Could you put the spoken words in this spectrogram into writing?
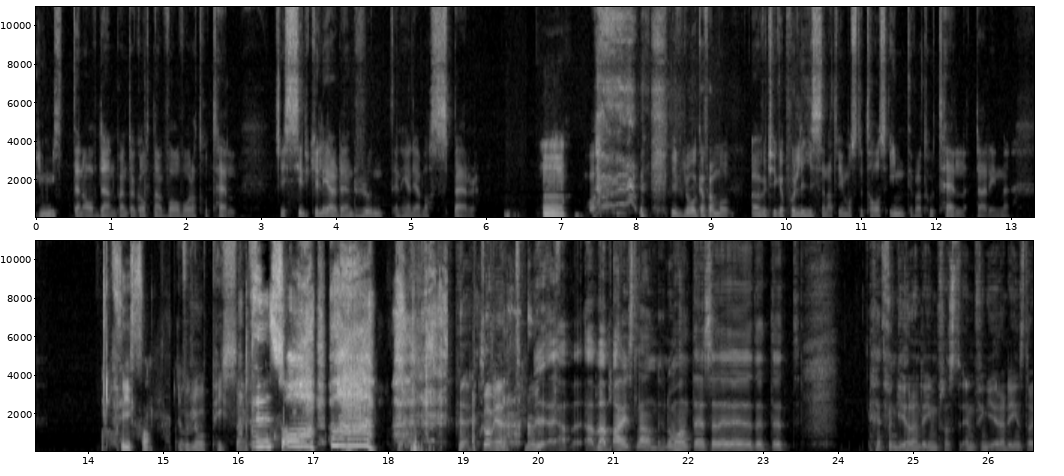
i mitten av den, på en av gatorna, var vårt hotell. Så vi cirkulerade en runt en hel jävla spärr. Mm. vi fick åka fram och övertyga polisen att vi måste ta oss in till vårt hotell där inne. Fy fan. Jag fick lov att pissa en USA! Kom igen. Mm. Bajsland. De har inte ens ett, ett, ett, ett fungerande infra, en fungerande infra,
